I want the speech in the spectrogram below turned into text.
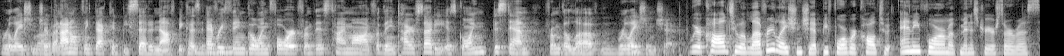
relationship. And I don't think that could be said enough because mm-hmm. everything going forward from this time on for the entire study is going to stem from the love mm-hmm. relationship. We're called to a love relationship before we're called to any form of ministry or service.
